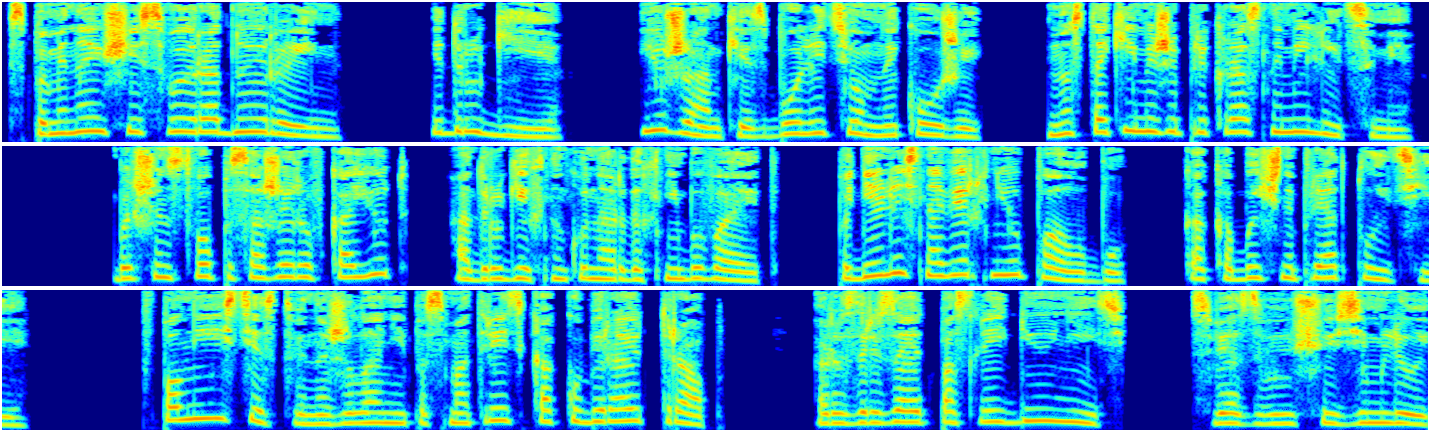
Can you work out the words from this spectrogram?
вспоминающие свой родной Рейн, и другие, южанки с более темной кожей, но с такими же прекрасными лицами. Большинство пассажиров кают, а других на кунардах не бывает, поднялись на верхнюю палубу, как обычно при отплытии. Вполне естественно желание посмотреть, как убирают трап, разрезают последнюю нить, связывающую землей,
